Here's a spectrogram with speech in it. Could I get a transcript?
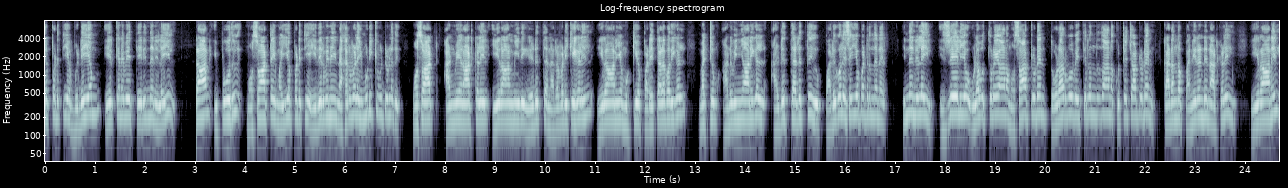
ஏற்படுத்திய விடயம் ஏற்கனவே தெரிந்த நிலையில் ஈரான் இப்போது மொசாட்டை மையப்படுத்திய எதிர்வினை நகர்வுகளை முடுக்கிவிட்டுள்ளது. மொசாட் அண்மைய நாட்களில் ஈரான் மீது எடுத்த நடவடிக்கைகளில் ஈரானிய முக்கிய படைத்தளபதிகள் மற்றும் அணுவிஞ்ஞானிகள் அடுத்தடுத்து படுகொலை செய்யப்பட்டிருந்தனர். இந்த நிலையில் இஸ்ரேலிய உளவுத்துறையான மொசாட்டுடன் தொடர்பு வைத்திருந்ததான குற்றச்சாட்டுடன் கடந்த பனிரெண்டு நாட்களில் ஈரானில்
